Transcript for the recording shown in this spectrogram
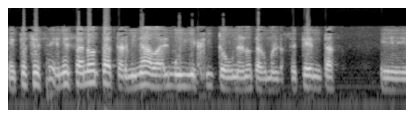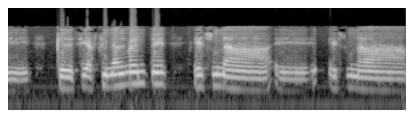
Entonces, en esa nota terminaba él muy viejito, una nota como en los 70, eh, que decía, finalmente, es una eh, es una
